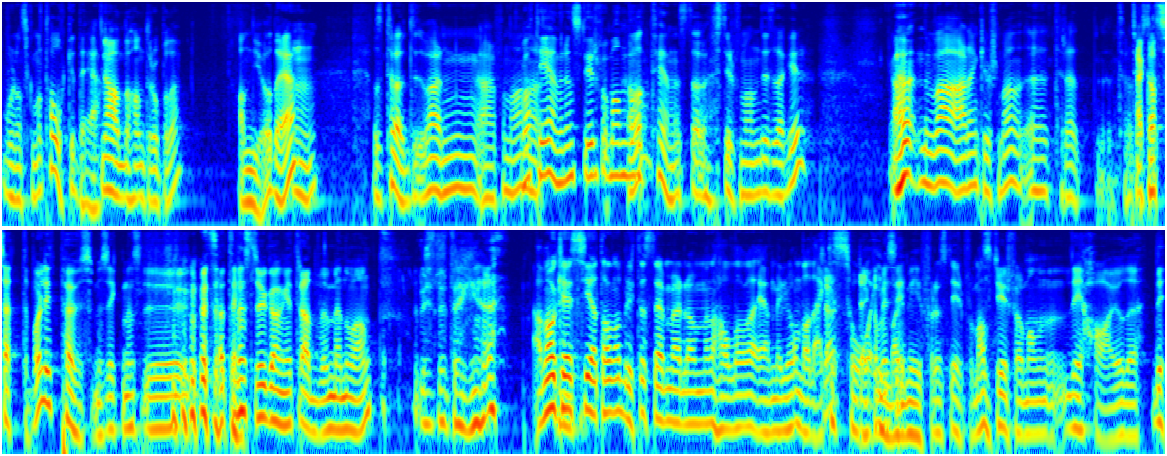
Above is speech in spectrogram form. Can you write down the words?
Hvordan skal man tolke det? Ja, han tror på det. Han gjør jo det. Mm. Altså, 30, hva er den er det for noe? Hva er- tjener en styrformann Ja, nå? hva tjener en styrformannen disse dager? Ja, hva er den kursen på? Eh, tre- 30 Jeg kan sette på litt pausemusikk mens du, Mens du ganger 30 med noe annet. Hvis du trenger det. Ja, men ok, Si at han har brukt et sted mellom en halv og en million. da Det er Klart, ikke så innmari si. mye for en styrformann. Styrformann, de har jo det. De,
